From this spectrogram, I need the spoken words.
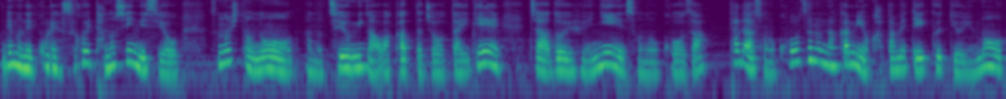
でもねこれすごい楽しいんですよ。その人のあの強みが分かった状態でじゃあどういうふうにその講座ただその講座の中身を固めていくっていうよりも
